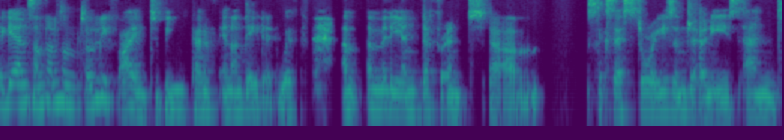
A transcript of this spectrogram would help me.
again sometimes i'm totally fine to be kind of inundated with a, a million different um, success stories and journeys and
